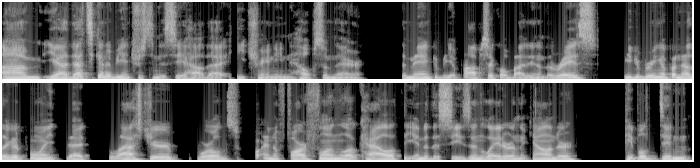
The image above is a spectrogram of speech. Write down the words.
Um, yeah, that's going to be interesting to see how that heat training helps him there. The man could be a popsicle by the end of the race. You to bring up another good point that last year, Worlds in a far flung locale at the end of the season, later in the calendar, people didn't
